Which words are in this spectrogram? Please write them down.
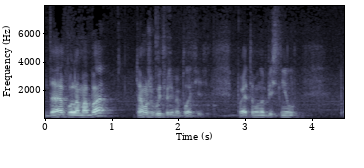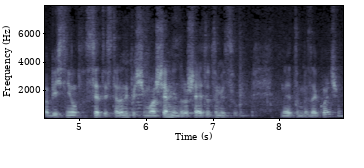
да, в Уламаба, там уже будет время платить. Поэтому он объяснил, объяснил с этой стороны, почему Ашем не нарушает эту мецу. На этом мы закончим.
